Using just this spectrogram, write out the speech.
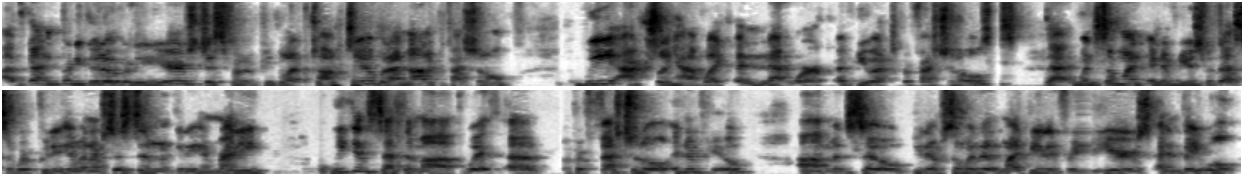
I've gotten pretty good over the years just from the people I've talked to, but I'm not a professional. We actually have like a network of UX professionals that when someone interviews with us and we're putting them in our system and getting them ready, we can set them up with a, a professional interview um, so, you know, someone that might be in it for years and they will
